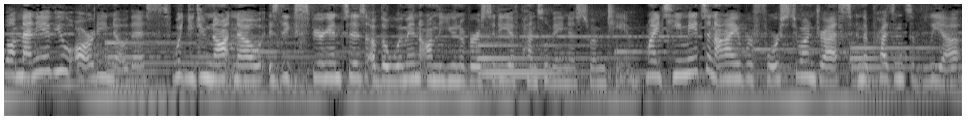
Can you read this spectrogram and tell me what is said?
While many of you already know this, what you do not know is the experiences of the women on the University of Pennsylvania swim team. My teammates and I were forced to undress in the presence of Lia,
